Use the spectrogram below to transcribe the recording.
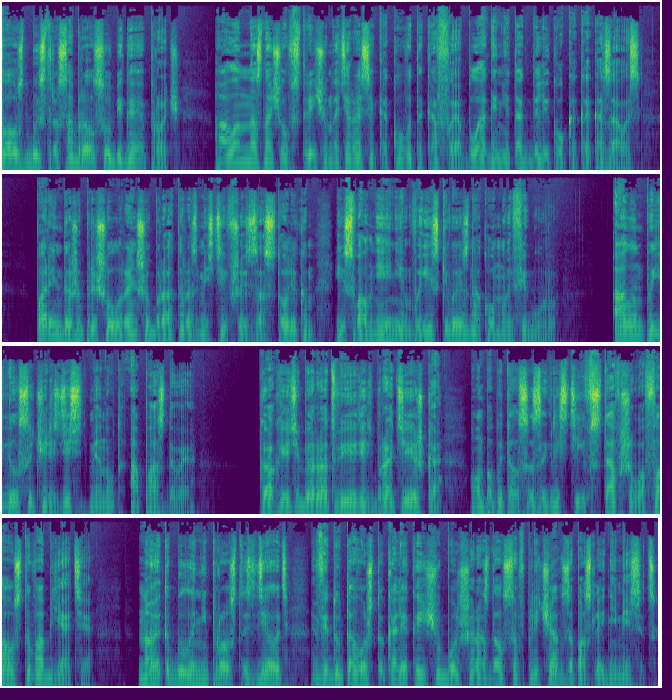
Фауст быстро собрался, убегая прочь. Алан назначил встречу на террасе какого-то кафе, благо не так далеко, как оказалось. Парень даже пришел раньше брата, разместившись за столиком и с волнением выискивая знакомую фигуру. Алан появился через 10 минут, опаздывая. «Как я тебя рад видеть, братишка!» Он попытался загрести вставшего Фауста в объятия. Но это было непросто сделать, ввиду того, что коллега еще больше раздался в плечах за последний месяц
